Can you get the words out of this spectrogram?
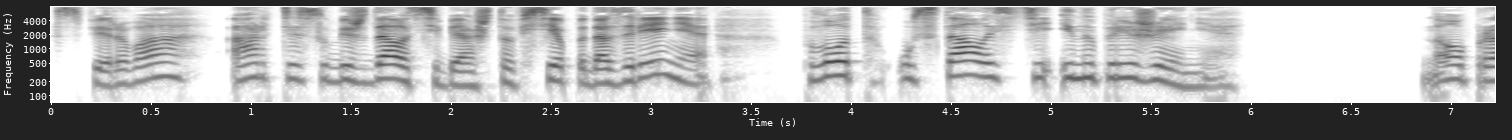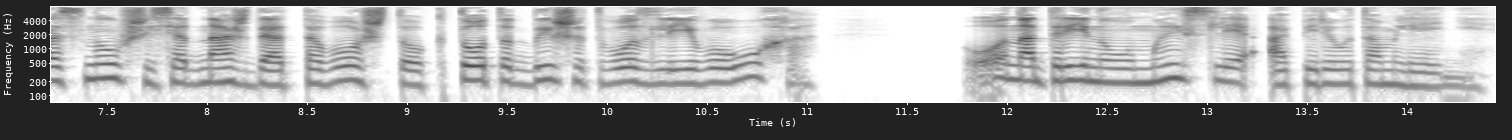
Сперва Артис убеждал себя, что все подозрения — плод усталости и напряжения. Но, проснувшись однажды от того, что кто-то дышит возле его уха, он отринул мысли о переутомлении.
